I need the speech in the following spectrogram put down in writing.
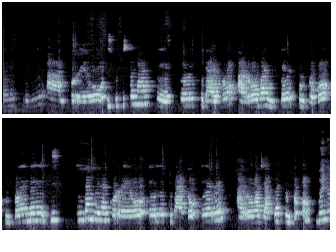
Pueden escribir al correo institucional que es mx y también al correo lgiraldo.r bueno,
